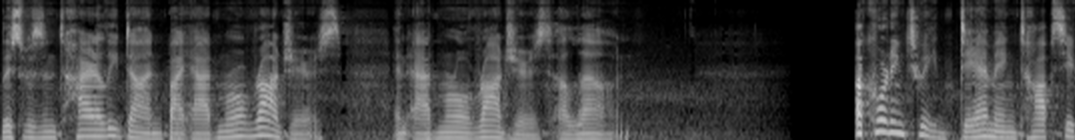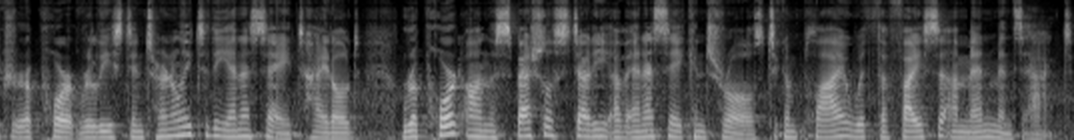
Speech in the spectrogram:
This was entirely done by Admiral Rogers, and Admiral Rogers alone. According to a damning top-secret report released internally to the NSA titled Report on the Special Study of NSA Controls to Comply with the FISA Amendments Act,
